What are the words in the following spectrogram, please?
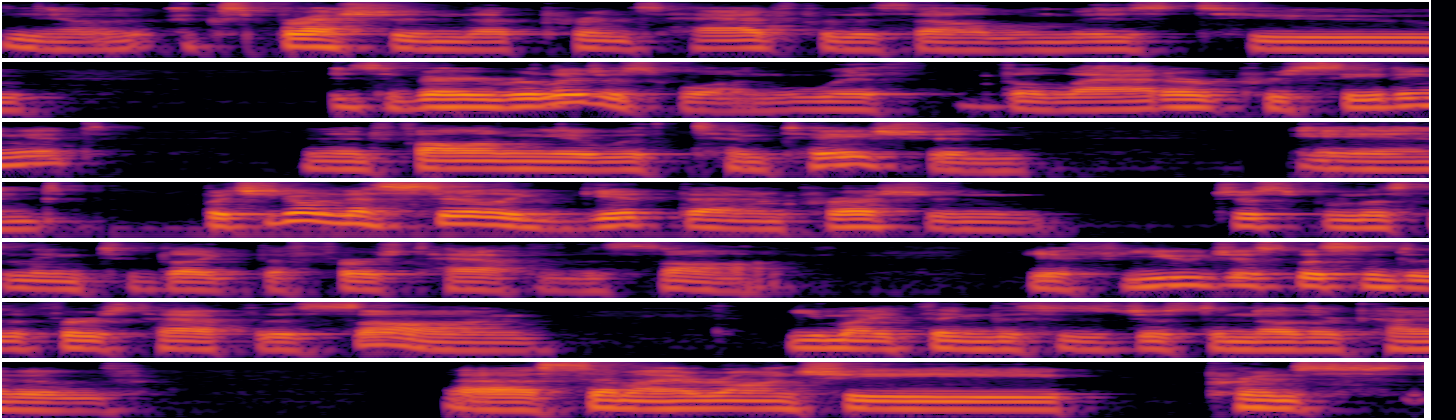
you know expression that Prince had for this album is to it's a very religious one with the Ladder preceding it and then following it with temptation and but you don't necessarily get that impression just from listening to like the first half of the song if you just listen to the first half of the song you might think this is just another kind of uh, semi raunchy prince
